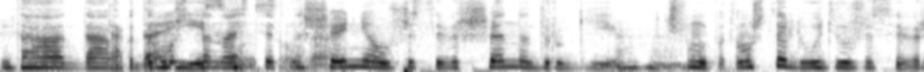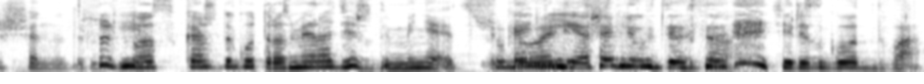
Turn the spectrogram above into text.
Да, да, Тогда потому что, Настя, смысл, отношения да. уже совершенно другие. Угу. Почему? Потому что люди уже совершенно другие. Слушай, у нас каждый год размер одежды меняется. Что Конечно, о людях да. через год-два.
